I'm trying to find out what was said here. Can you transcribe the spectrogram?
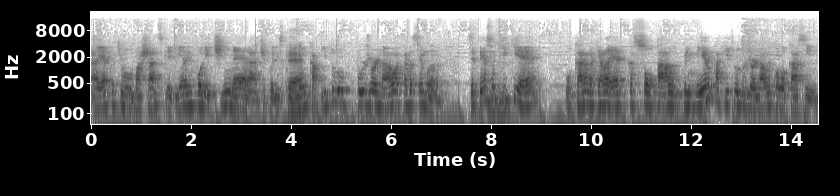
a época que o Machado escrevia era em folhetim, né? Era tipo, ele escrevia É. um capítulo por jornal a cada semana. Você pensa o que, que é o cara naquela época soltar o primeiro capítulo do jornal e colocar assim.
